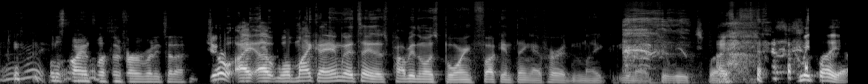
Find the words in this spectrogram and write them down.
All right. Little science lesson for everybody today. Joe, I uh, well, Mike, I am going to tell you that's probably the most boring fucking thing I've heard in like you know two weeks. But I, let me tell you.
